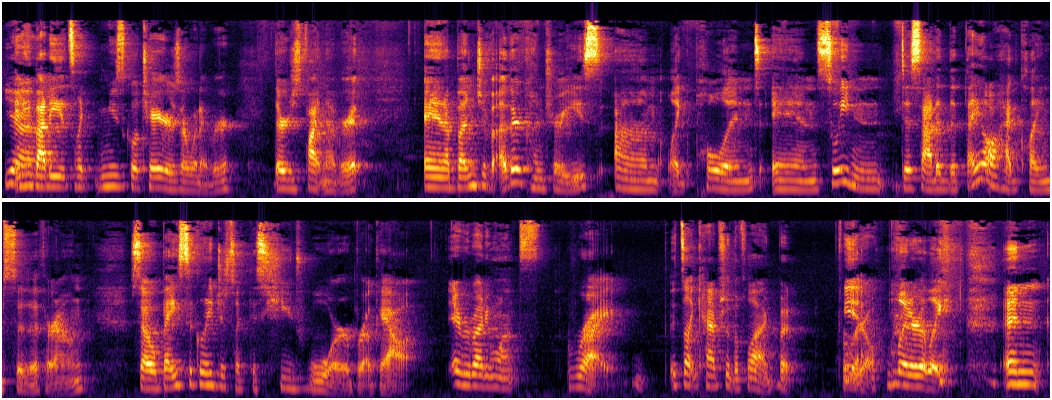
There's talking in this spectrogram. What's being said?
Yeah. anybody, it's like musical chairs or whatever. They're just fighting over it. And a bunch of other countries, um, like Poland and Sweden, decided that they all had claims to the throne. So basically, just like this huge war broke out. Everybody wants. Right. It's like capture the flag, but for Yeah, real. literally. And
